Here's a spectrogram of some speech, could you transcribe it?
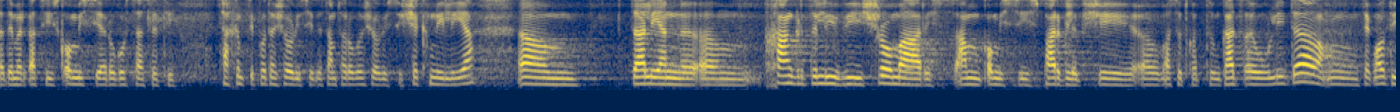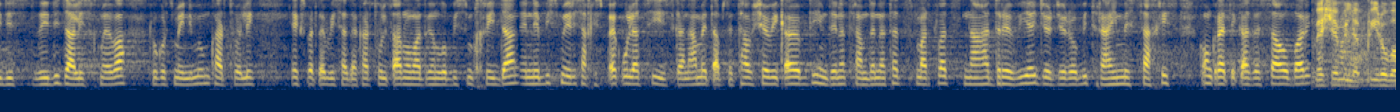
და დემარკაციის კომისია როგორც ასეთი სახელმწიფოთა შორისი და სამთავრობო შორისი შექმნილია. ძალიან ხანგრძლივი შრომა არის ამ კომისიის ფარგლებში, ასე ვთქვათ, გაწეული და თეკმაოდ დიდი დიდი ძალისხმევა, როგორც მინიმუმ ქართველი ექსპერტებისა და ქართული წარმომადგენლობის მხრიდან. ნებისმიერი სახის სპეკულაციისგან ამ ეტაპზე თავ შევიკავებდი, იმდენად რამდენადაც მართლაც ნაადრევია ჯერჯერობით რაიმე სახის კონკრეტიკაზე საუბარი. მე შემიძლია პირობა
